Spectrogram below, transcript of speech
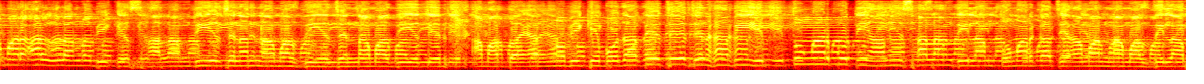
আমার আল্লাহ নবীকে সালাম দিয়েছেন আর নামাজ দিয়েছেন নামাজ দিয়েছেন। আমার দয়ার নবীকে বোঝাতে চেয়েছেন, হাবিব, তোমার প্রতি আমি সালাম দিলাম, তোমার কাছে আমার নামাজ দিলাম।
